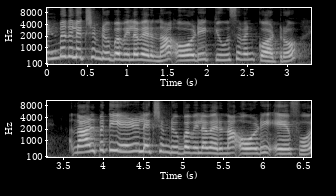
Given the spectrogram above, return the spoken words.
എൺപത് ലക്ഷം രൂപ വില വരുന്ന ഓഡി ക്യൂ സെവൻ ക്വാട്രോ നാൽപ്പത്തി ഏഴ് ലക്ഷം രൂപ വില വരുന്ന ഓഡി എ ഫോർ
